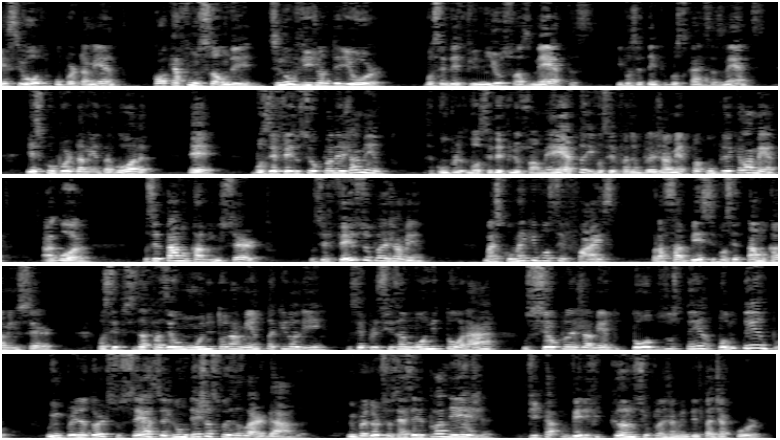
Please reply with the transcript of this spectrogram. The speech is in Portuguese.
esse outro comportamento, qual que é a função dele? Se no vídeo anterior você definiu suas metas e você tem que buscar essas metas, esse comportamento agora é você fez o seu planejamento. Você, cumpriu, você definiu sua meta e você vai fazer um planejamento para cumprir aquela meta. Agora, você está no caminho certo? Você fez o seu planejamento. Mas como é que você faz para saber se você está no caminho certo? Você precisa fazer um monitoramento daquilo ali. Você precisa monitorar o seu planejamento todos os tempos, todo o tempo. O empreendedor de sucesso, ele não deixa as coisas largadas. O empreendedor de sucesso, ele planeja, fica verificando se o planejamento dele está de acordo.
